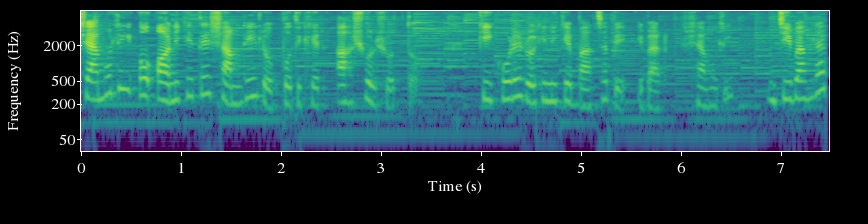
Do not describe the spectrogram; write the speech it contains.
শ্যামলী ও অনিকেতের সামনে এলো প্রতীকের আসল সত্য। কি করে রোহিণীকে বাঁচাবে এবার শ্যামলী? জি বাংলার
